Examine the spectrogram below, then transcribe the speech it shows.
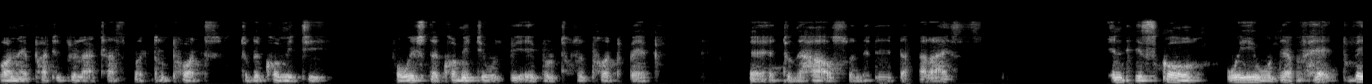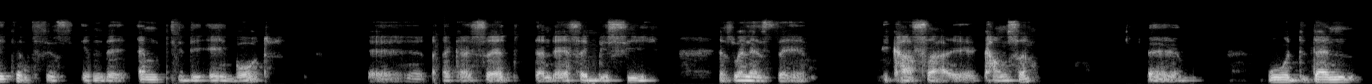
on a particular task report to the committee, for which the committee will be able to report back uh, to the House when the data arises. In this score, we would have had vacancies in the MDDA board, uh, like I said, then the SABC, as well as the ICASA uh, Council. Um, would then,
